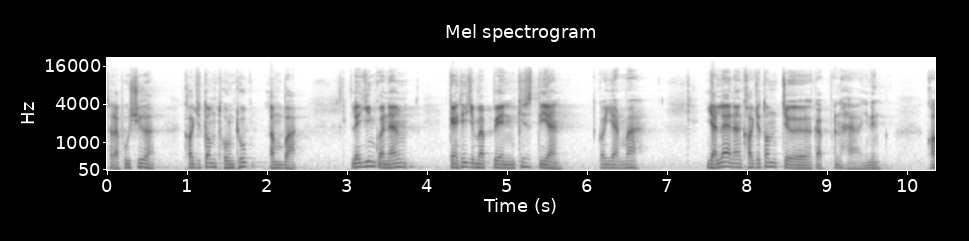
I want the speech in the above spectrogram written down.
สำหรับผู้เชื่อเขาจะต้องทนทุกข์ลำบากและยิ่งกว่านั้นการที่จะมาเป็นคริสเตียนก็ยากมากอย่างแรกนั้นเขาจะต้องเจอกับปัญหาอย่างหนึ่งเขา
